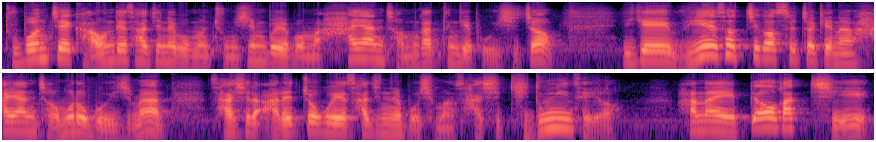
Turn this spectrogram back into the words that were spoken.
두 번째 가운데 사진에 보면 중심부에 보면 하얀 점 같은 게 보이시죠 이게 위에서 찍었을 적에는 하얀 점으로 보이지만 사실 아래쪽의 사진을 보시면 사실 기둥이세요. 하나의 뼈같이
